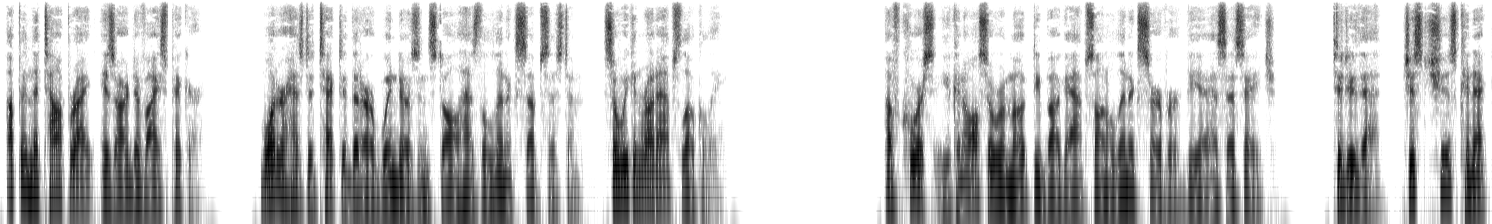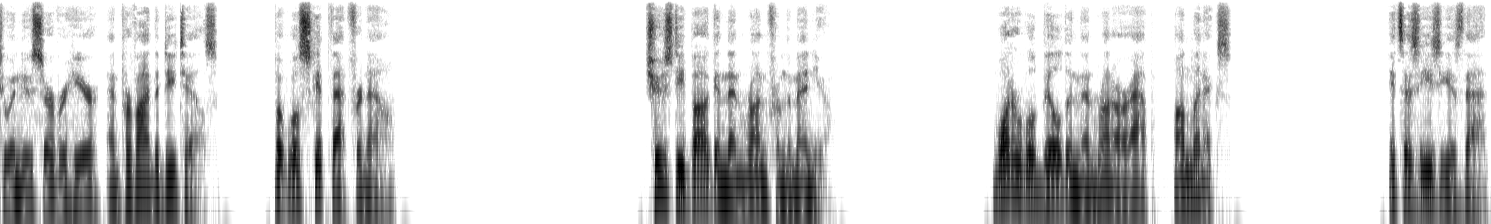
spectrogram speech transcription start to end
Up in the top right is our device picker. Water has detected that our Windows install has the Linux subsystem, so we can run apps locally. Of course, you can also remote debug apps on a Linux server via SSH. To do that, just choose Connect to a new server here and provide the details. But we'll skip that for now. Choose Debug and then Run from the menu. Water will build and then run our app, on Linux. It's as easy as that.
